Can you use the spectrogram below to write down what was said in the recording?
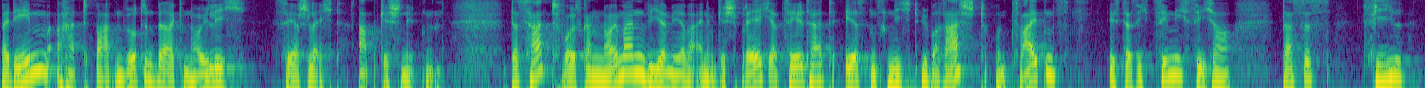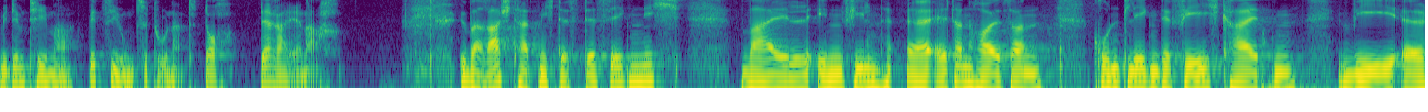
Bei dem hat Baden-Württemberg neulich sehr schlecht abgeschnitten. Das hat Wolfgang Neumann, wie er mir bei einem Gespräch erzählt hat, erstens nicht überrascht und zweitens ist er sich ziemlich sicher, dass es viel mit dem Thema Beziehung zu tun hat. Doch der Reihe nach. Überrascht hat mich das deswegen nicht, weil in vielen äh, Elternhäusern grundlegende Fähigkeiten wie äh,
